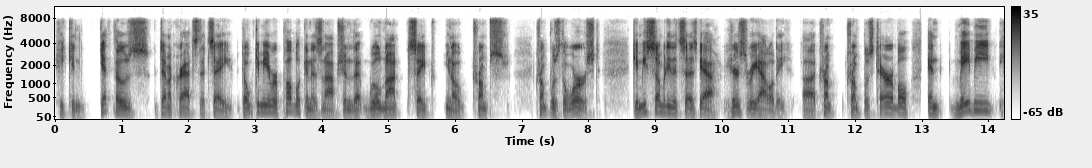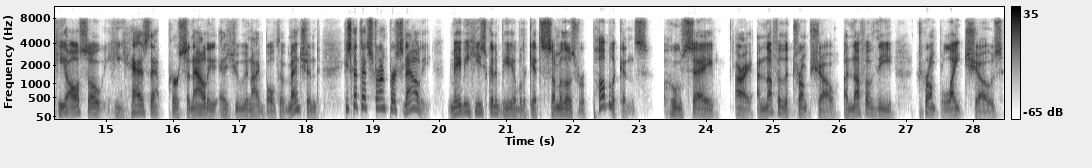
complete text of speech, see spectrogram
He can get those Democrats that say, "Don't give me a Republican as an option that will not say, you know, Trump's Trump was the worst." Give me somebody that says, "Yeah, here's the reality. Uh, Trump Trump was terrible," and maybe he also he has that personality, as you and I both have mentioned. He's got that strong personality. Maybe he's going to be able to get some of those Republicans who say, "All right, enough of the Trump show, enough of the Trump light shows.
